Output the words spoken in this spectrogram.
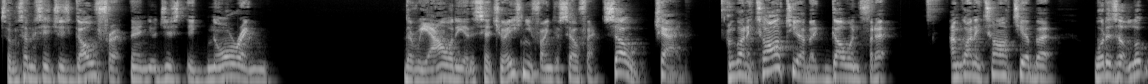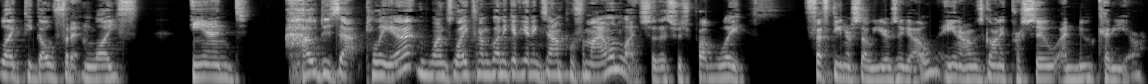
So when somebody says just go for it, then you're just ignoring the reality of the situation you find yourself in. So, Chad, I'm going to talk to you about going for it. I'm going to talk to you about what does it look like to go for it in life and how does that play out in one's life? And I'm going to give you an example from my own life. So this was probably 15 or so years ago. You know, I was going to pursue a new career.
